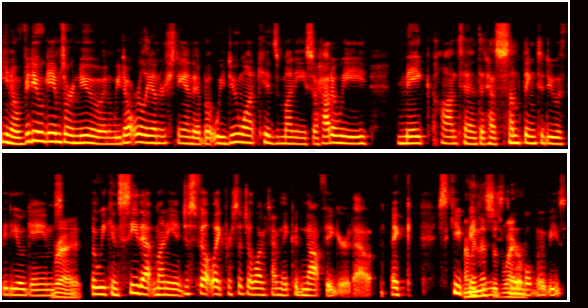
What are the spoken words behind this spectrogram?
you know, video games are new and we don't really understand it, but we do want kids money. So how do we make content that has something to do with video games right. so we can see that money. It just felt like for such a long time they could not figure it out. Like just keep I making mean, this these is when- terrible movies.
